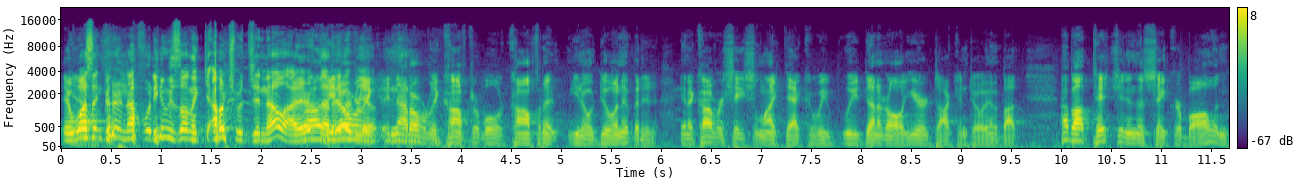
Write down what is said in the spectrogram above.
It wasn't good enough when he was on the couch with Janela. I heard well, that interview. overly, not overly comfortable or confident, you know, doing it. But in, in a conversation like that, because we we've done it all year, talking to him about about pitching in the sinker ball and,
